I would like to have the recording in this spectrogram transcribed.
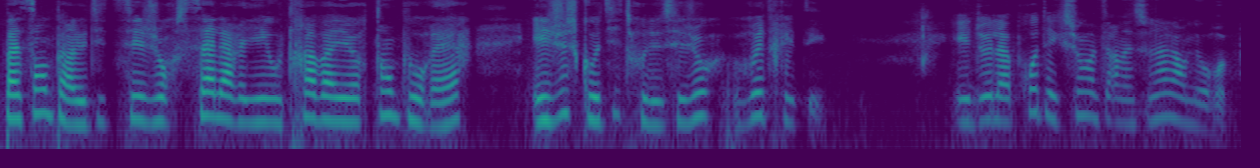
passant par le titre de séjour salarié ou travailleur temporaire et jusqu'au titre de séjour retraité, et de la protection internationale en Europe.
